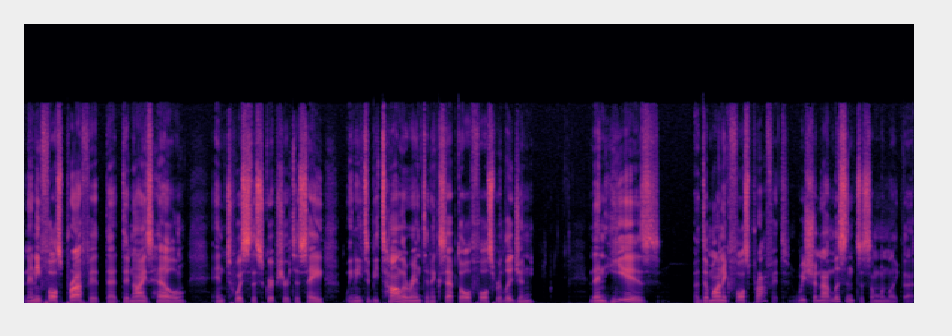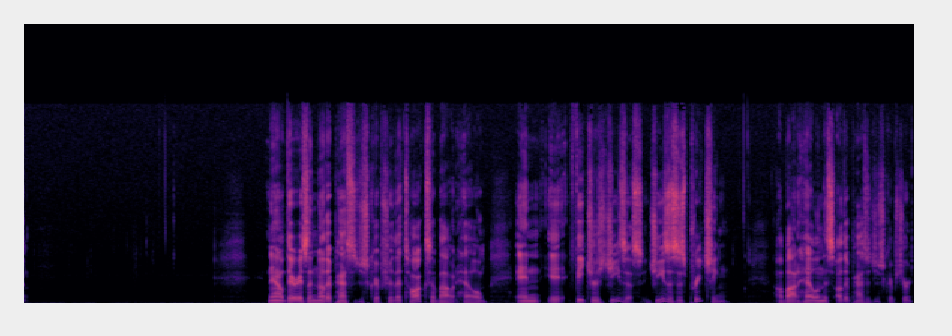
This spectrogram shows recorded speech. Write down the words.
And any false prophet that denies hell and twists the scripture to say we need to be tolerant and accept all false religion, then he is a demonic false prophet. We should not listen to someone like that. Now, there is another passage of scripture that talks about hell, and it features Jesus. Jesus is preaching about hell in this other passage of scripture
